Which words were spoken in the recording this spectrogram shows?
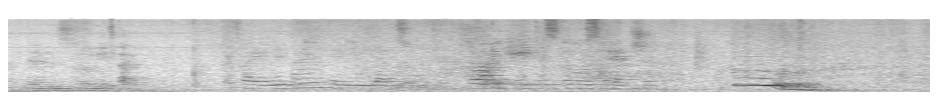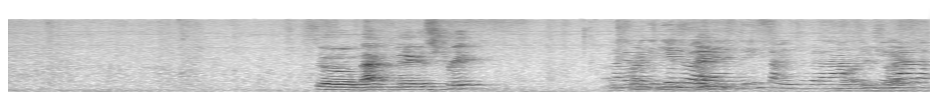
And then slowly up. Nuovamente in questo stretch. So back leg is straight. La gamba di dietro è dritta mentre quella davanti è piegata,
